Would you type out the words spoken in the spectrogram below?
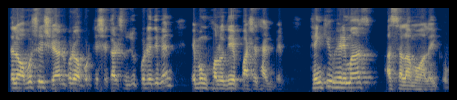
তাহলে অবশ্যই শেয়ার করে অপরকে শেখার সুযোগ করে দিবেন এবং ফলো দিয়ে পাশে থাকবেন। থ্যাংক ইউ ভেরি মাচ আসসালামু আলাইকুম।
